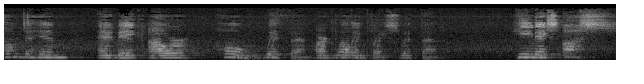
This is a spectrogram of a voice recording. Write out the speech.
come to him and make our home with them, our dwelling place with them. He makes us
